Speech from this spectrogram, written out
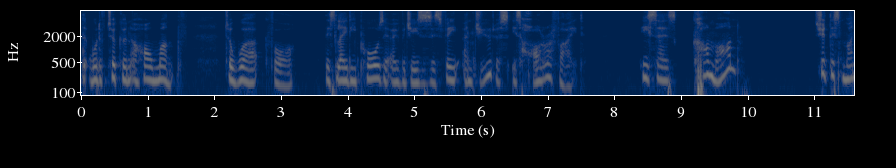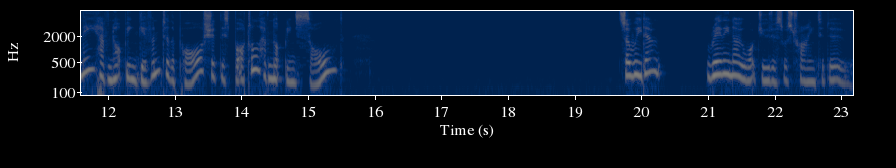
that would have taken a whole month to work for. This lady pours it over Jesus' feet, and Judas is horrified. He says, Come on. Should this money have not been given to the poor? Should this bottle have not been sold? So we don't really know what Judas was trying to do,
